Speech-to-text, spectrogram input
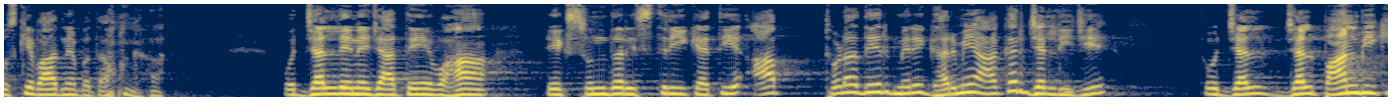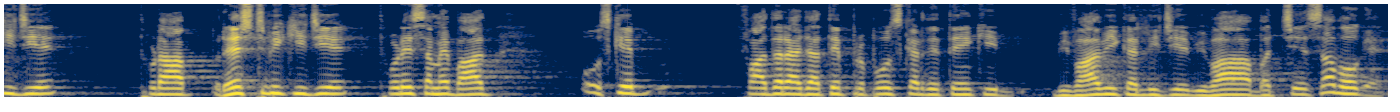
उसके बाद मैं बताऊँगा। वो जल लेने जाते हैं, वहाँ एक सुंदर स्त्री कहती है, आप थोड़ा देर मेरे घर में आकर जल लीजिए। तो जल जल पान भी कीजिए, थोड़ा आप रेस्ट भी कीजिए। थोड़े समय बाद उसके फादर आ जाते हैं प्रपोज कर देते हैं कि विवाह भी कर लीजिए, विवाह, बच्चे सब हो गए।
